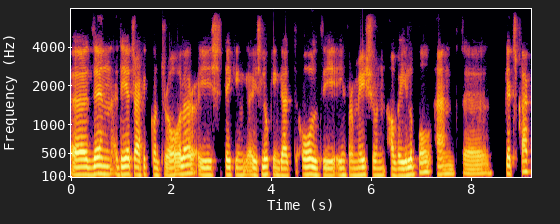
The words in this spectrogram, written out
uh, then the air traffic controller is taking is looking at all the information available and uh, gets back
